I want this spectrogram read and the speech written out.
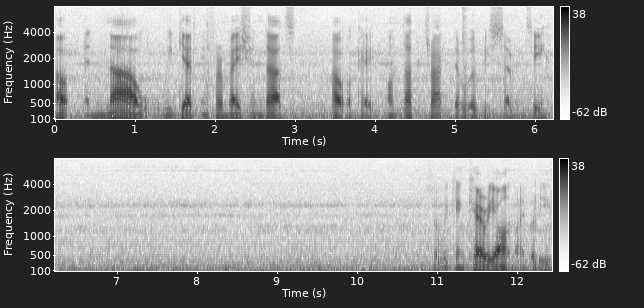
Oh, and now we get information that... Oh, okay. On that track there will be 70. So we can carry on, I believe.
